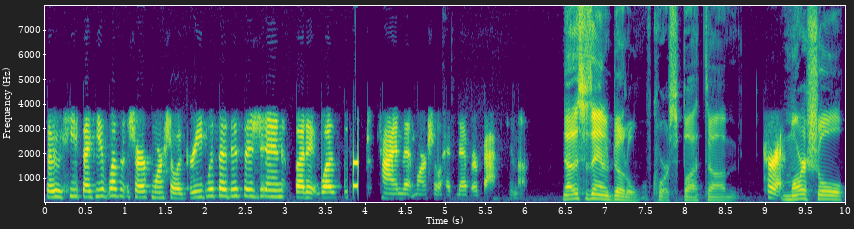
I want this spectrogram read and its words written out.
so he said he wasn't sure if Marshall agreed with the decision, but it was the first time that Marshall had never backed him up. Now, this is anecdotal, of course, but um, correct. Marshall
